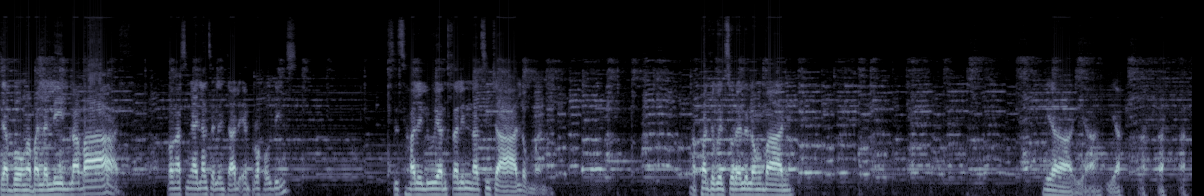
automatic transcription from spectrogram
Siyabonga abalaleli laba bangasingayilandzela njalo empro holdings. Sithi haleluya nihlaleni nathi njalo mani. Ngaphandle kwelisolelelwa ngubani? Ya ya ya.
